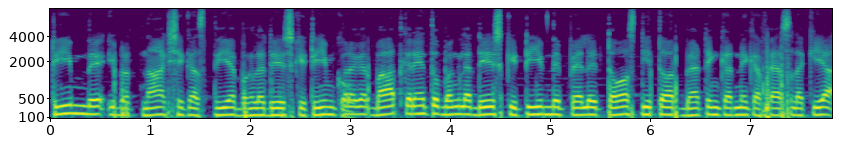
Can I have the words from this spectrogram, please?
ٹیم نے عبرتناک شکست دی ہے بنگلہ دیش کی ٹیم کو۔ اگر بات کریں تو بنگلہ دیش کی ٹیم نے پہلے ٹاپ ٹاس جیتا اور بیٹنگ کرنے کا فیصلہ کیا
